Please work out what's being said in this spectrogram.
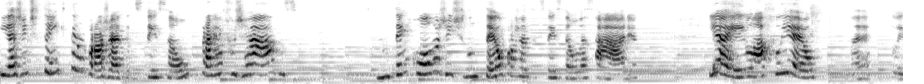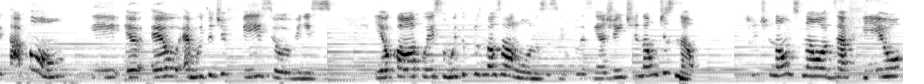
e a gente tem que ter um projeto de extensão para refugiados. Não tem como a gente não ter um projeto de extensão nessa área. E aí lá fui eu, né? Falei, tá bom. E eu, eu é muito difícil, Vinícius. E eu coloco isso muito para os meus alunos, assim, eu falei assim, a gente não diz não. A gente não diz não ao desafio.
